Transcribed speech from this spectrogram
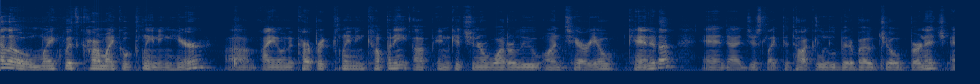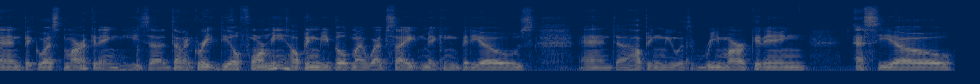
Hello, Mike with Carmichael Cleaning here. Um, I own a carpet cleaning company up in Kitchener Waterloo, Ontario, Canada, and I'd just like to talk a little bit about Joe Burnich and Big West Marketing. He's uh, done a great deal for me, helping me build my website, making videos, and uh, helping me with remarketing, SEO.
